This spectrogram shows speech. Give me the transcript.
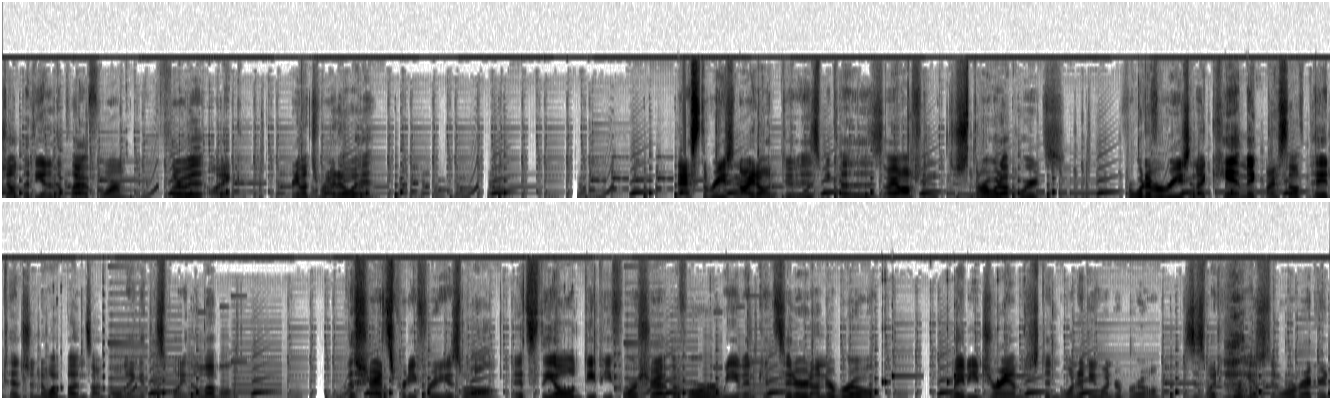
jump at the end of the platform and throw it like pretty much right away. That's the reason I don't do it, is because I often just throw it upwards. For whatever reason, I can't make myself pay attention to what buttons I'm holding at this point in the level. This strat's pretty free as well. It's the old DP4 strat before we even considered Underbro. Maybe Dram just didn't want to do Underbro. This is what he used in World Record.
